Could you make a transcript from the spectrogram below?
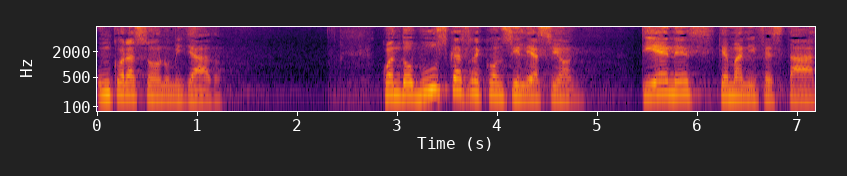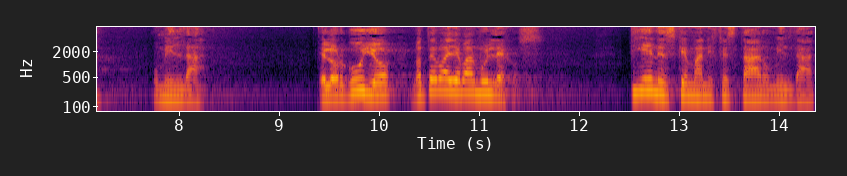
un corazón humillado. Cuando buscas reconciliación, tienes que manifestar humildad. El orgullo no te va a llevar muy lejos. Tienes que manifestar humildad.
